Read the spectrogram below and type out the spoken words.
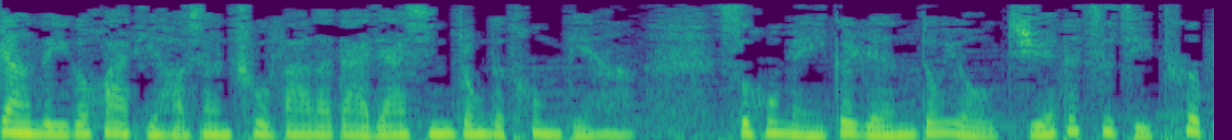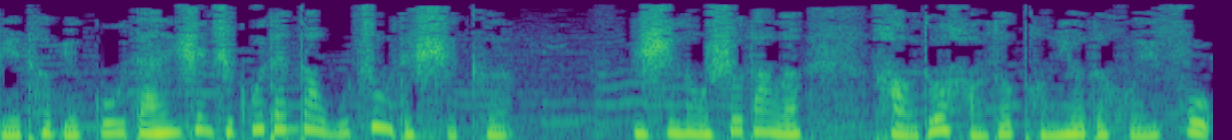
这样的一个话题好像触发了大家心中的痛点啊！似乎每一个人都有觉得自己特别特别孤单，甚至孤单到无助的时刻。于是呢，我收到了好多好多朋友的回复。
